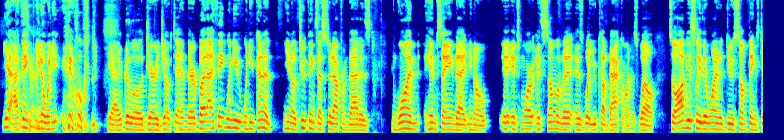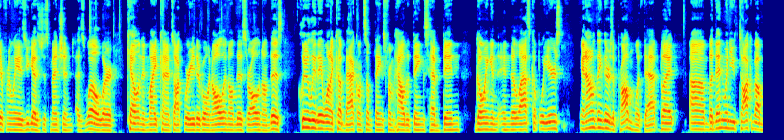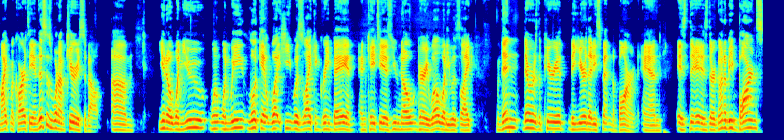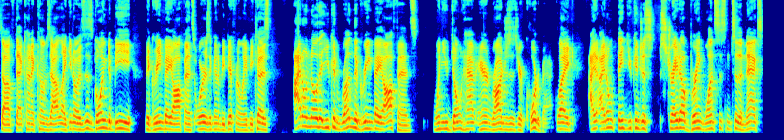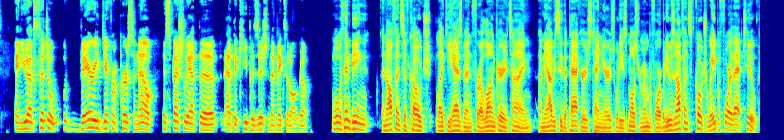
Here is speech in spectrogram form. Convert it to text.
Yeah, I think Okay. you know when you yeah, a good little Jerry joke to end there. But I think when you when you kind of you know two things that stood out from that is one him saying that you know it, it's more it's some of it is what you cut back on as well. So obviously they wanted to do some things differently, as you guys just mentioned as well, where Kellen and Mike kind of talk we're either going all in on this or all in on this. Clearly they want to cut back on some things from how the things have been going in, in the last couple years. And I don't think there's a problem with that. But um, but then when you talk about Mike McCarthy, and this is what I'm curious about. Um, you know, when you when when we look at what he was like in Green Bay and, and KT, as you know very well what he was like, then there was the period, the year that he spent in the barn. And is there is there going to be barn stuff that kind of comes out? Like, you know, is this going to be the Green Bay offense, or is it going to be differently? Because I don't know that you can run the Green Bay offense when you don't have Aaron Rodgers as your quarterback. Like, I, I don't think you can just straight up bring one system to the next, and you have such a very different personnel, especially at the at the key position that makes it all go. Well, with him being an offensive coach like he has been for a long period of time, I mean, obviously the Packers tenure is what he's most remembered for, but he was an offensive coach way before that too.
